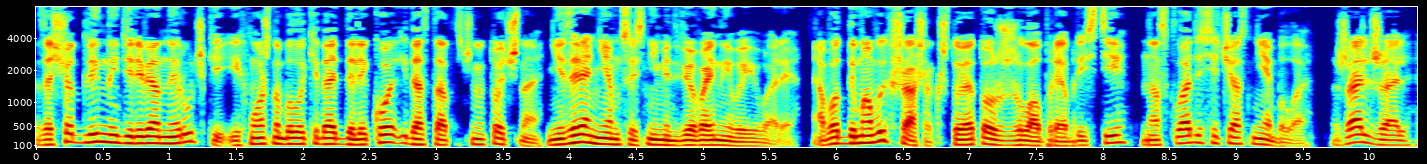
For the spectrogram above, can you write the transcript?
За счет длинной деревянной ручки их можно было кидать далеко и достаточно точно. Не зря немцы с ними две войны воевали. А вот дымовых шашек, что я тоже желал приобрести, на складе сейчас не было. Жаль-жаль.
